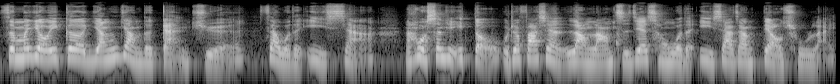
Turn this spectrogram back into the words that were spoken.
怎么有一个痒痒的感觉在我的腋下，然后我身体一抖，我就发现朗朗直接从我的腋下这样掉出来。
